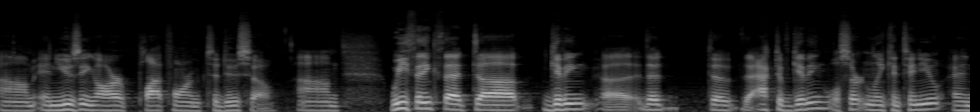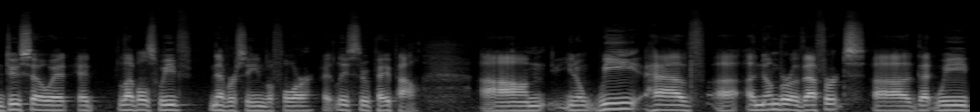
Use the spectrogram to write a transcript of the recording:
um, and using our platform to do so. Um, we think that uh, giving, uh, the, the, the, act of giving will certainly continue and do so at, at levels we've never seen before, at least through PayPal. Um, you know, we have uh, a number of efforts uh, that we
